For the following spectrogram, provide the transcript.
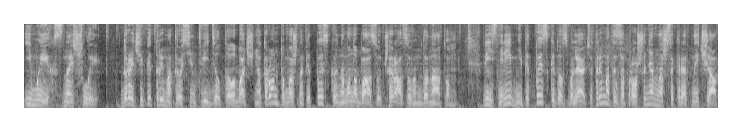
І ми їх знайшли. До речі, підтримати осінтвідділ телебачення Торонто можна підпискою на монобазу чи разовим донатом. Різні рівні підписки дозволяють отримати запрошення в наш секретний чат,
